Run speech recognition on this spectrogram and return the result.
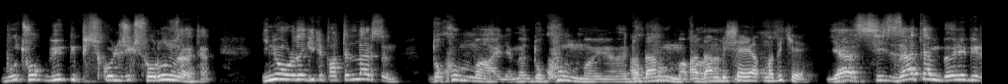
bu çok büyük bir psikolojik sorun zaten. Yine orada gidip hatırlarsın. Dokunma aileme, dokunma ya, Adam dokunma falan. adam bir şey yapmadı ki. Ya siz zaten böyle bir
